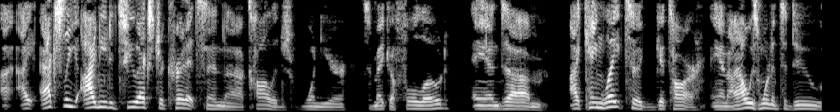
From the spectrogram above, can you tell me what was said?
I, I actually I needed two extra credits in uh, college one year to make a full load, and um, I came late to guitar, and I always wanted to do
